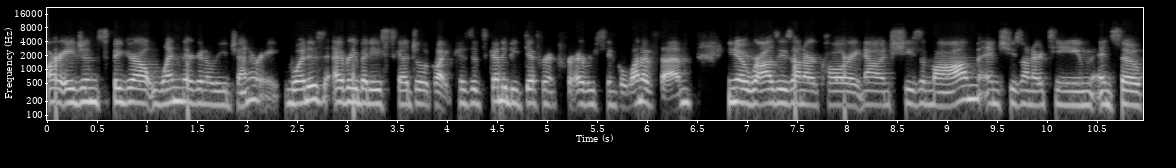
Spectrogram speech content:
our agents figure out when they're going to lead generate. What does everybody's schedule look like? Because it's going to be different for every single one of them. You know, Rosie's on our call right now and she's a mom and she's on our team. And so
